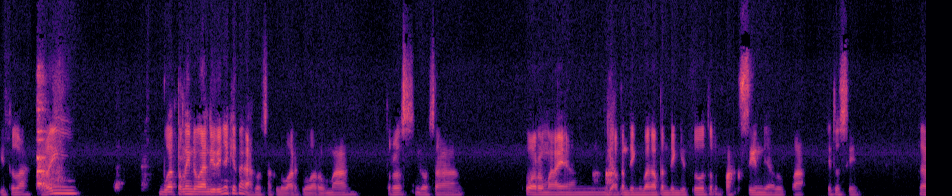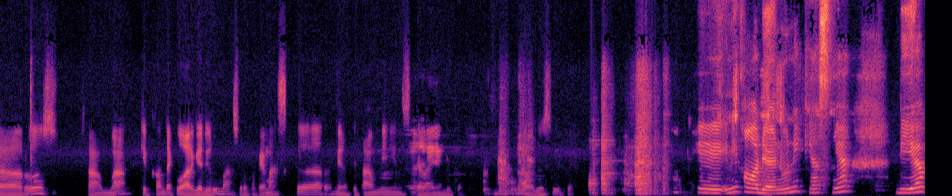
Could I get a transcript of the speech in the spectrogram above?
itulah paling buat perlindungan dirinya kita nggak usah keluar keluar rumah. Terus nggak usah keluar rumah yang nggak penting banget penting gitu terus vaksin ya lupa. Itu sih. Terus sama keep kontak keluarga di rumah suruh pakai masker minum vitamin segalanya gitu. Kalau sih itu. Oke ini kalau Danu nih case-nya dia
